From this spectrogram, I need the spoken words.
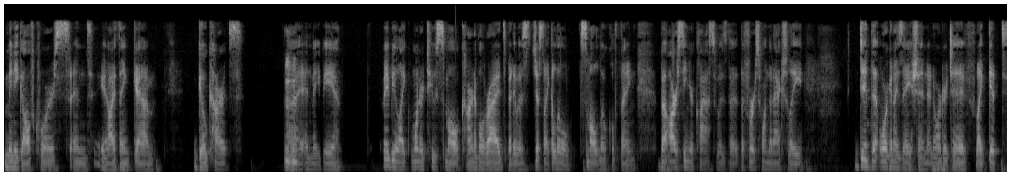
mini golf course, and you know I think um, go karts uh, hmm and maybe maybe like one or two small carnival rides, but it was just like a little small local thing. But our senior class was the the first one that actually did the organization in order to like get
